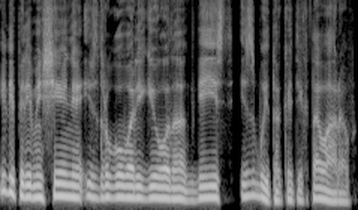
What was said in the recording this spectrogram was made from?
или перемещение из другого региона, где есть избыток этих товаров.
